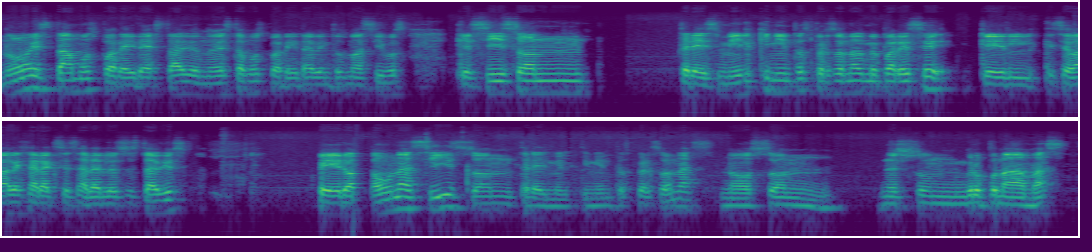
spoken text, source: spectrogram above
No estamos para ir a estadios, no estamos para ir a eventos masivos, que sí son 3.500 personas, me parece, que, el, que se va a dejar accesar a los estadios, pero aún así son 3.500 personas, no son, no es un grupo nada más.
